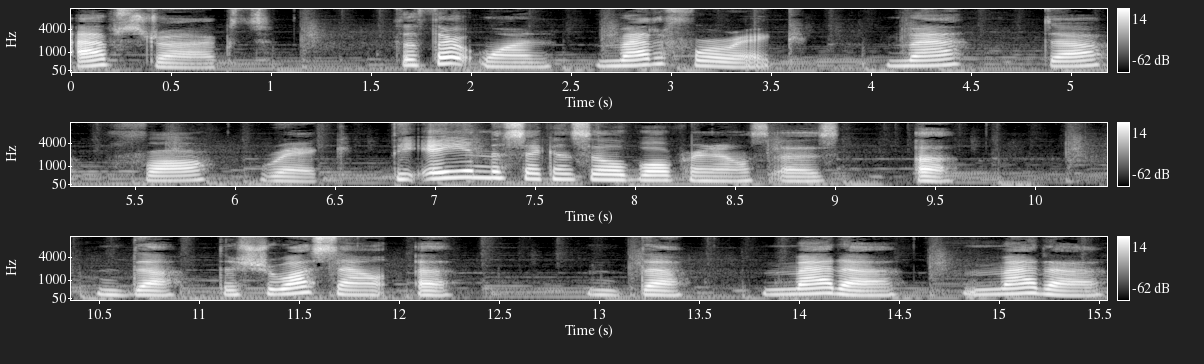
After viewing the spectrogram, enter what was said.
abstract. The third one, metaphoric. Metaphoric. The A in the second syllable pronounced as a. The, the schwa sound a. The, meta, meta.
